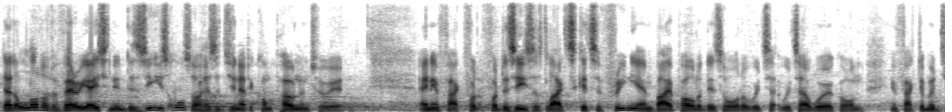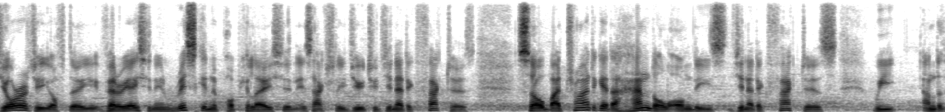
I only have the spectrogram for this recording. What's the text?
that a lot of the variation in disease also has a genetic component to it. And in fact, for, for diseases like schizophrenia and bipolar disorder, which, which I work on, in fact, the majority of the variation in risk in the population is actually due to genetic factors. So, by trying to get a handle on these genetic factors, we under,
